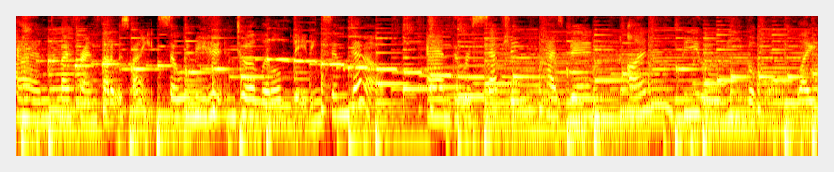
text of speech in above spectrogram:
And my friends thought it was funny, so we made it into a little dating sim demo. And the reception has been unbelievable, like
